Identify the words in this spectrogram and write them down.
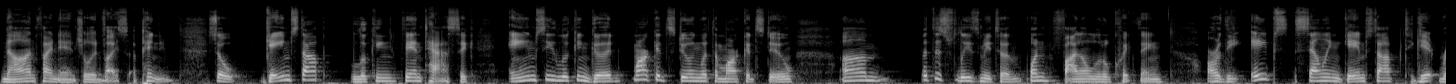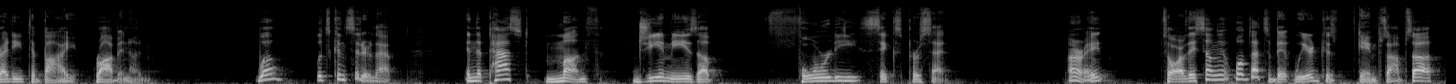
non financial advice opinion. So, GameStop looking fantastic, AMC looking good, markets doing what the markets do. Um, but this leads me to one final little quick thing. Are the apes selling GameStop to get ready to buy Robinhood? Well, let's consider that. In the past month, GME is up 46%. All right. So are they selling it? Well, that's a bit weird because GameStop's up.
